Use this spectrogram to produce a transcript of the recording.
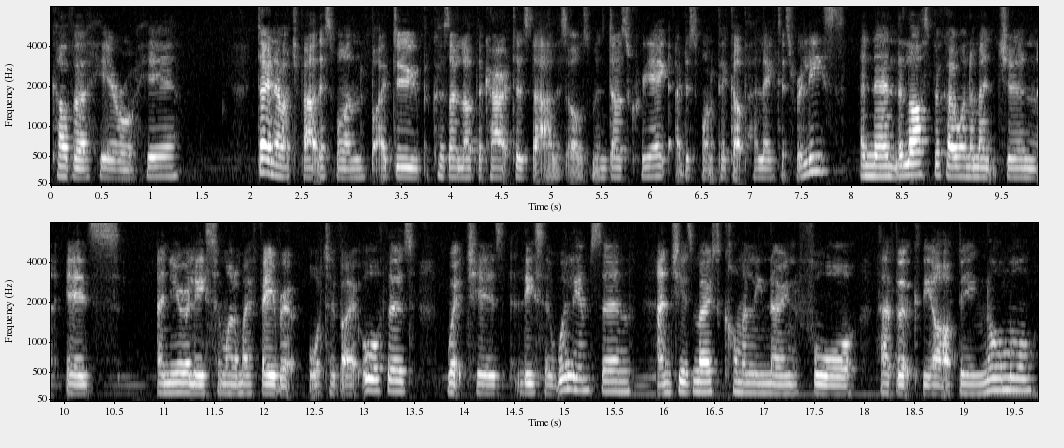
Cover here or here. Don't know much about this one, but I do because I love the characters that Alice Oseman does create. I just want to pick up her latest release. And then the last book I want to mention is a new release from one of my favourite autobi authors, which is Lisa Williamson. And she is most commonly known for her book The Art of Being Normal,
